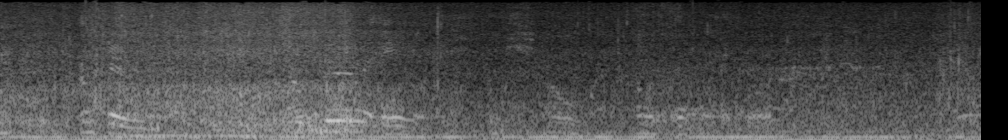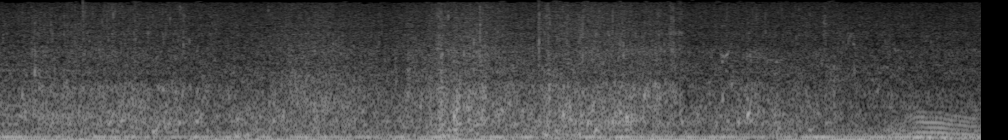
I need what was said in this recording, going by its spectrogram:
feeling it. I'm feeling it. Oh, I'm feeling it. man.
